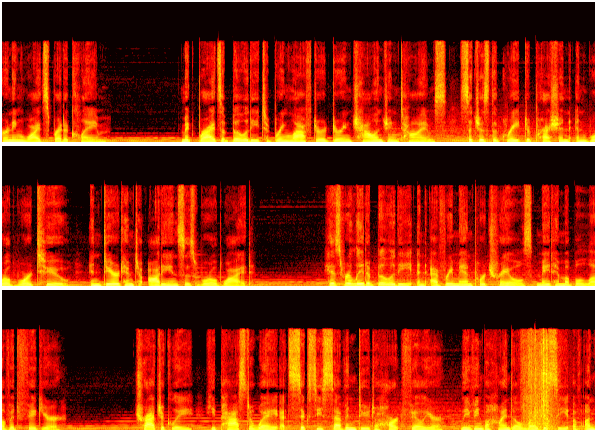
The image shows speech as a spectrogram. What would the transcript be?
earning widespread acclaim. MacBride's ability to bring laughter during challenging times, such as the Great Depression and World War II, endeared him to audiences worldwide. His relatability and everyman portrayals made him a beloved figure. Tragically, he passed away at 67 due to heart failure, leaving behind a legacy of unforgettable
